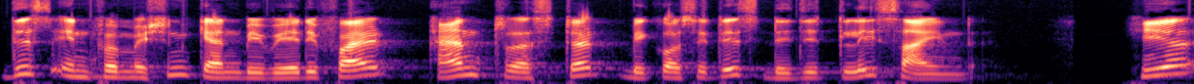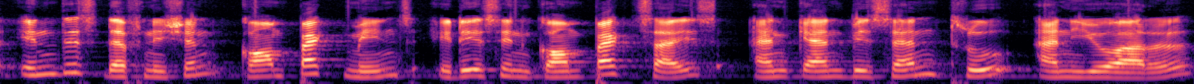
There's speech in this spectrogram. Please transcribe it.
This information can be verified and trusted because it is digitally signed. Here in this definition, compact means it is in compact size and can be sent through an URL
